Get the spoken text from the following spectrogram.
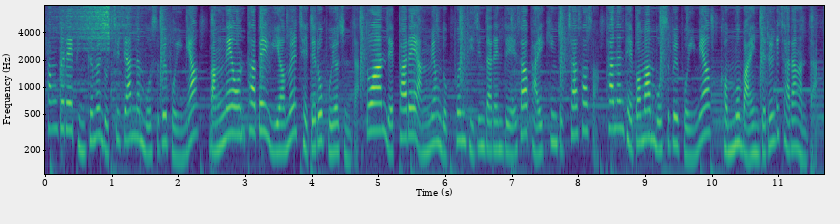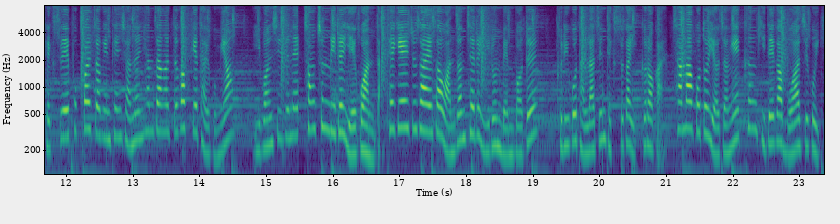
형들의 빈틈을 놓치지 않는 모습을 보이며 막내 온 탑의 위험을 제대로 보여준다. 또한 네팔의 악명 높은 디진다랜드에서 바이킹조차 서서 타는 대범한 모습을 보이며 건무 마인드를 자랑한다. 덱스의 폭발적인 텐션은 현장을 뜨겁게 달구며 이번 시즌의 청춘미를 예고한다. 태계의 주사에서 완전체를 이룬 멤버들 그리고 달라진 덱스가 이끌어갈 참하고도 여정에 큰 기대가 모아지고 있다.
